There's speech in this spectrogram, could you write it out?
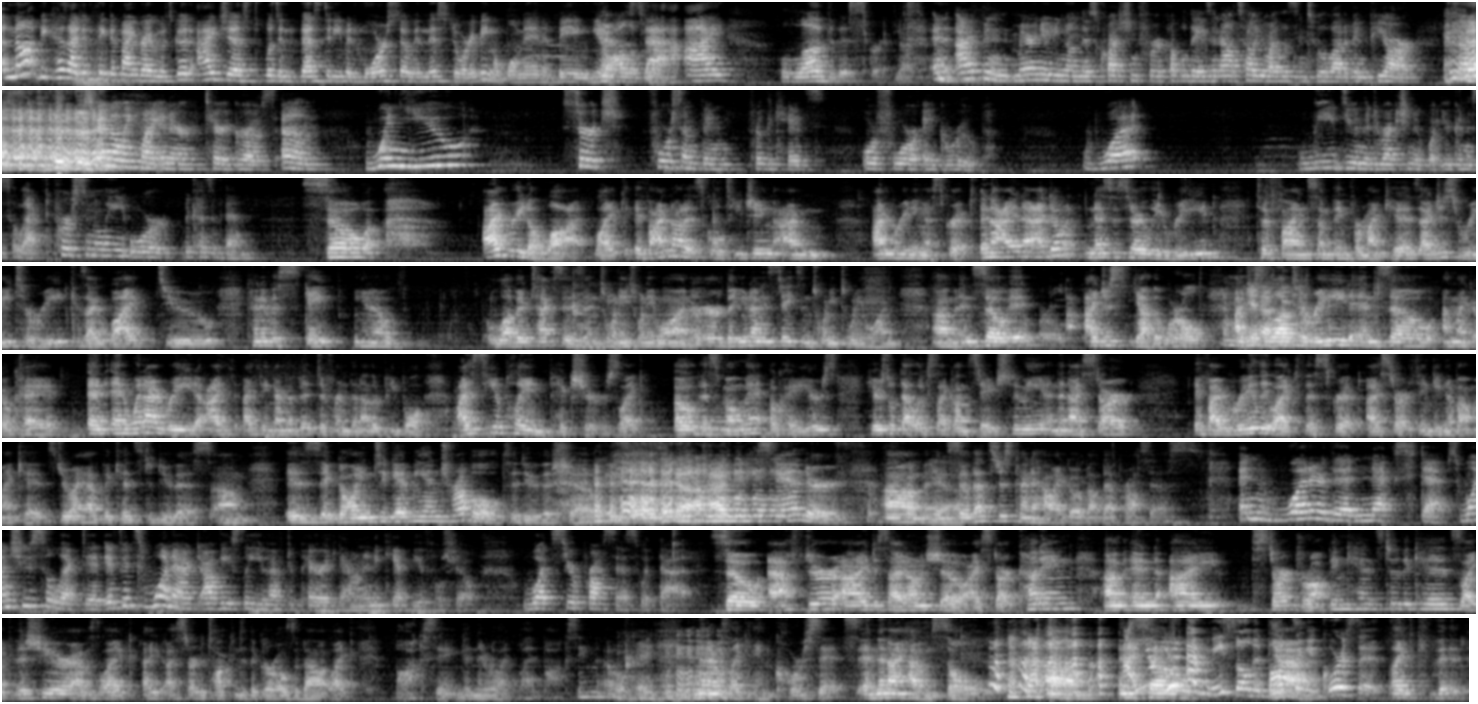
Uh, Not because I didn't think Defying Gravity was good. I just was invested even more so in this story, being a woman and being, you know, all of that. I loved this script. And I've been marinating on this question for a couple days, and I'll tell you, I listen to a lot of NPR. So channeling my inner Terry Gross. Um, when you search for something for the kids or for a group, what leads you in the direction of what you're going to select, personally or because of them? So I read a lot. Like if I'm not at school teaching, I'm I'm reading a script. And I and I don't necessarily read to find something for my kids. I just read to read because I like to kind of escape, you know, Lubbock, Texas in 2021 or, or the United States in 2021. Um, and so it I just yeah, the world. I just Yeah. love to read and so I'm like, okay, and and when I read, I I think I'm a bit different than other people. I see a play in pictures. Like oh, this moment, okay, here's here's what that looks like on stage to me, and then I start. If I really liked this script, I start thinking about my kids. Do I have the kids to do this? Um, is it going to get me in trouble to do this show? Is it, is it Yeah, I- meet community standard? Um, and so that's just kind of how I go about that process. And what are the next steps once you select it? If it's one act, obviously you have to pare it down and it can't be a full show. What's your process with that? So after I decide on a show, I start cutting, um, and I start dropping hints to the kids. Like this year, I was like, I, I started talking to the girls about like boxing, and they were like, "What boxing? Oh, okay." and then I was like, "And corsets," and then I had them sold. Um, and I, so, you, have me sold in boxing Yeah. and corsets. like the,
